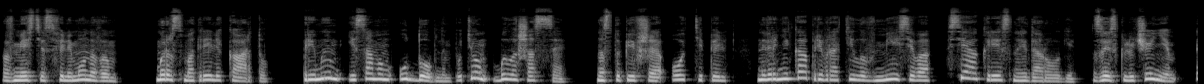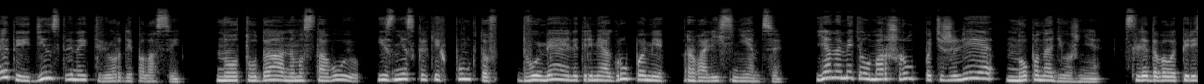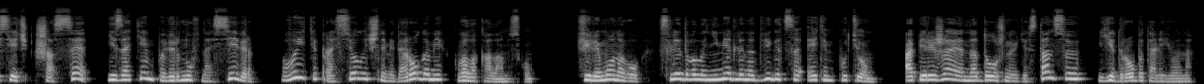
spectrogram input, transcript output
Вместе с Филимоновым мы рассмотрели карту. Прямым и самым удобным путем было шоссе. Наступившая оттепель наверняка превратила в месиво все окрестные дороги, за исключением этой единственной твердой полосы. Но туда, на мостовую, из нескольких пунктов двумя или тремя группами рвались немцы. Я наметил маршрут потяжелее, но понадежнее. Следовало пересечь шоссе и затем, повернув на север, выйти проселочными дорогами к Волоколамску. Филимонову следовало немедленно двигаться этим путем, опережая на должную дистанцию ядро батальона.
